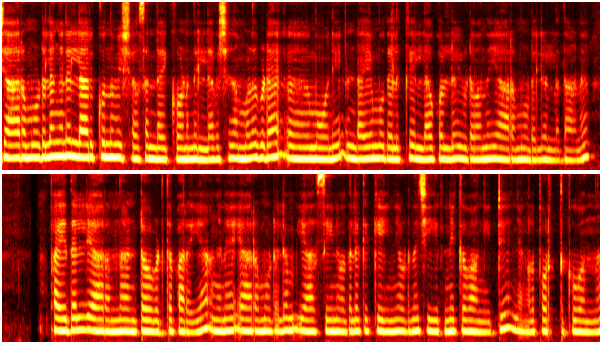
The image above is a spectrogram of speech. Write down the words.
ജാറമൂടൽ അങ്ങനെ എല്ലാവർക്കും ഒന്നും വിശ്വാസം ഉണ്ടായിക്കോണമെന്നില്ല പക്ഷെ നമ്മളിവിടെ മോന് ഉണ്ടായ മുതൽക്ക് എല്ലാ കൊല്ലവും ഇവിടെ വന്ന് യാറമൂടലുള്ളതാണ് പൈതൽ യാറം എന്നാണ് കേട്ടോ ഇവിടുത്തെ പറയുക. അങ്ങനെ യാറമൂടലും യാസീനും അതിലൊക്കെ കഴിഞ്ഞ് അവിടുന്ന് ചീരനൊക്കെ വാങ്ങിയിട്ട് ഞങ്ങൾ പുറത്തേക്ക് വന്ന്.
